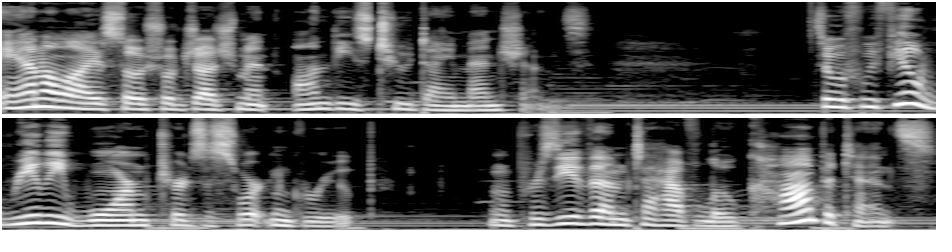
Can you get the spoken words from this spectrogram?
analyze social judgment on these two dimensions. So if we feel really warm towards a certain group, and perceive them to have low competence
